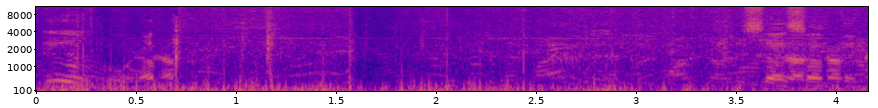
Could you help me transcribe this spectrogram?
Still going up. I saw something.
